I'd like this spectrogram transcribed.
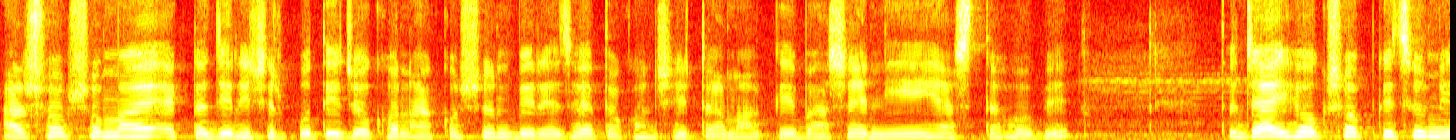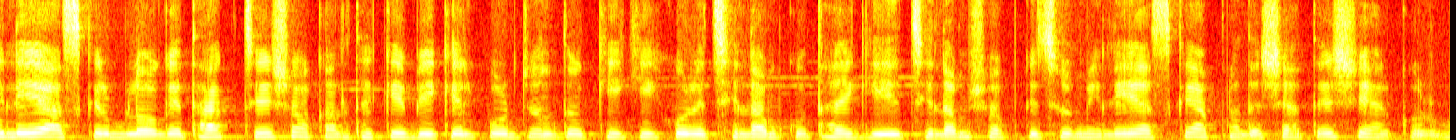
আর সব সময় একটা জিনিসের প্রতি যখন আকর্ষণ বেড়ে যায়, তখন সেটা আমাকে বাসায় নিয়েই আসতে হবে। তো যাই হোক সব কিছু মিলিয়ে আজকের ব্লগে থাকছে। সকাল থেকে বিকেল পর্যন্ত কি কি করেছিলাম, কোথায় গিয়েছিলাম সব কিছু মিলিয়ে আজকে আপনাদের সাথে শেয়ার করব।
